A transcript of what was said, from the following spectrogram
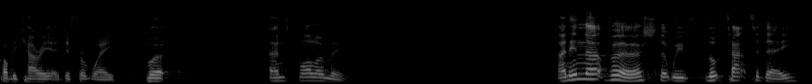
probably carry it a different way, but and follow me. And in that verse that we've looked at today,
